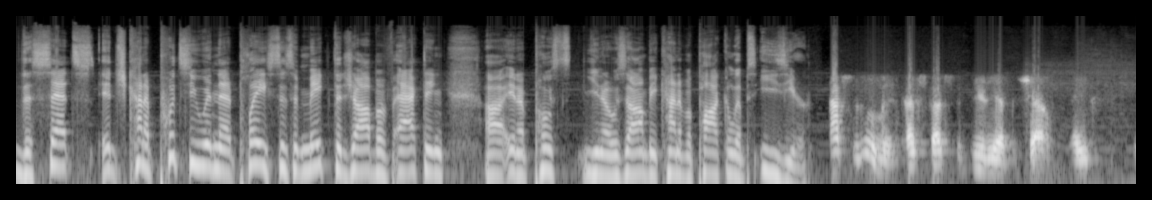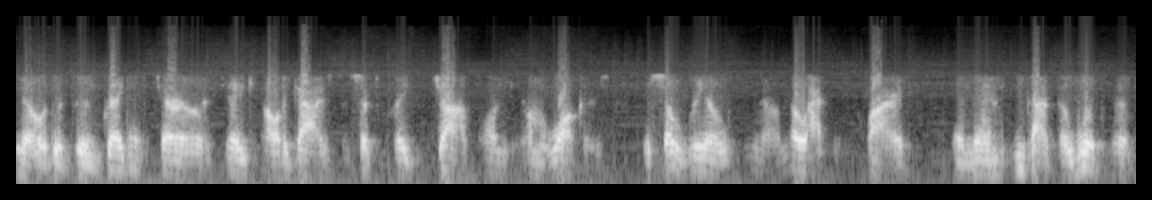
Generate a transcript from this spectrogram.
the sets it kind of puts you in that place does it make the job of acting uh, in a post you know zombie kind of apocalypse easier Absolutely, that's that's the beauty of the show. They, you know, the, the Greg and Nicotero, and Jake, all the guys do such a great job on the on the walkers. It's so real, you know, no acting required. And then you got the woods of,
